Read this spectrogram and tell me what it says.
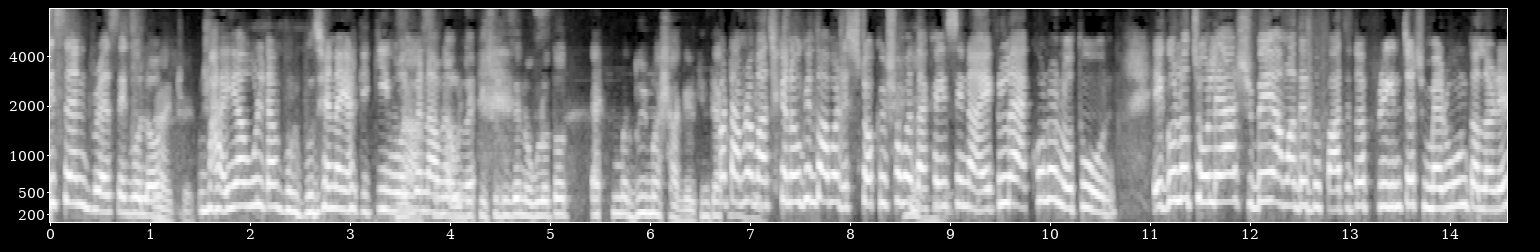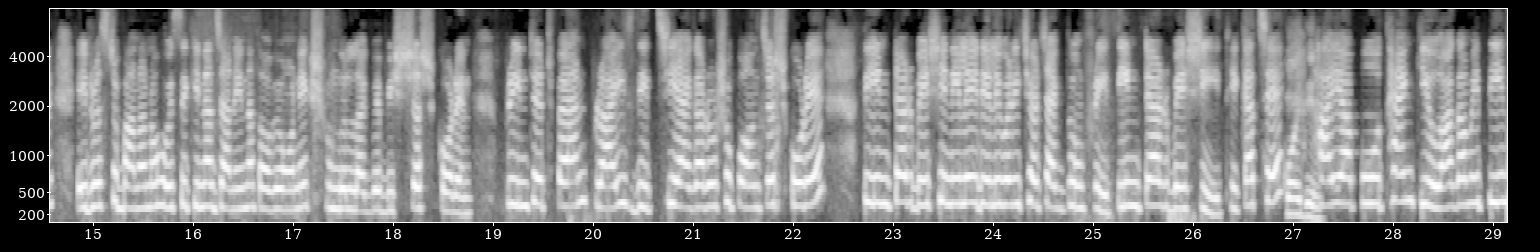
রিসেন্ট ড্রেস এগুলো। ভাইয়া উল্টা বুঝে নাই আর কি বলবেন বলবে না বলবে। কিছু ডিজাইন ওগুলো তো এক দুই মাস আগের কিন্তু বাট আমরা মাঝখানেও কিন্তু আবার স্টকের সময়। দেখাইছি না এগুলো এখনও নতুন। এগুলো চলে আসবে আমাদের পাতেটা প্রিন্টেড মেরুন কালারের এই ড্রেসটা বানানো হয়েছে কিনা জানি না তবে অনেক সুন্দর লাগবে বিশ্বাস করেন। প্রিন্টেড প্যান্ট প্রাইস দিচ্ছি এগারোশো পঞ্চাশ করে। তিনটার বেশি নিলেই ডেলিভারি চার্জ একদম ফ্রি তিনটার বেশি ঠিক আছে? হাই আপু থ্যাংক ইউ আগামী তিন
